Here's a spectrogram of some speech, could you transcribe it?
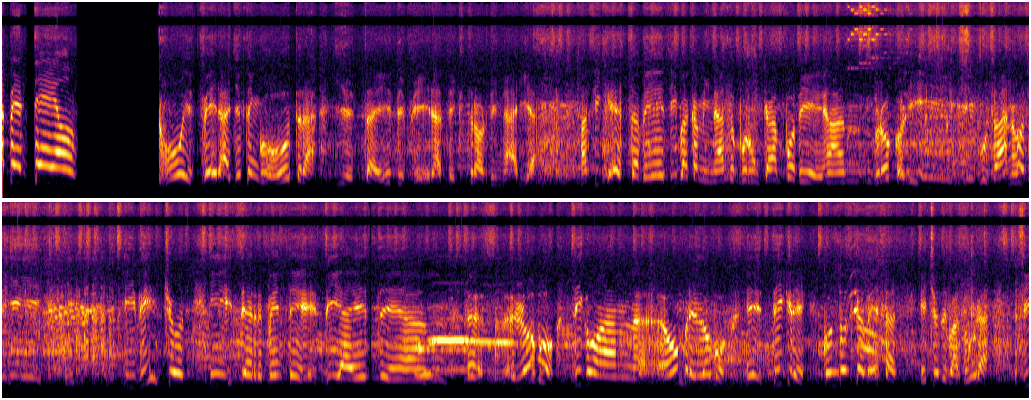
Aberdale. Oh, espera, yo tengo otra. Y esta es de veras extraordinaria. Así que esta vez iba caminando por un campo de brócoli y, y gusanos y, y, bichos. Y de repente vi a este am, eh, lobo, digo, am, hombre lobo, eh, tigre, con dos cabezas, hecho de basura. Sí,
